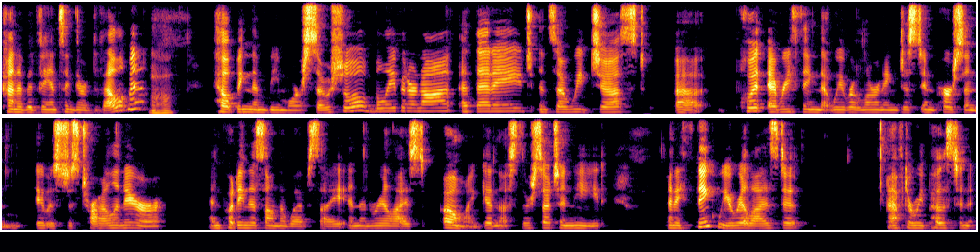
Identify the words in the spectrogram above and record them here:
kind of advancing their development, mm-hmm. helping them be more social, believe it or not, at that age. And so we just uh, put everything that we were learning just in person. It was just trial and error and putting this on the website and then realized, oh my goodness, there's such a need. And I think we realized it after we posted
